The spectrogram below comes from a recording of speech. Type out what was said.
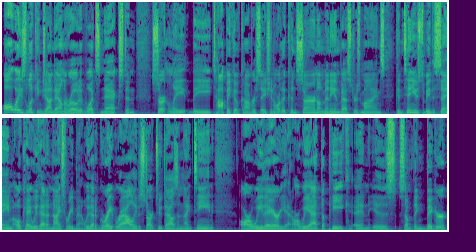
always looking, John, down the road at what's next. And certainly the topic of conversation or the concern on many investors' minds continues to be the same. Okay, we've had a nice rebound. We've had a great rally to start 2019. Are we there yet? Are we at the peak? And is something bigger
